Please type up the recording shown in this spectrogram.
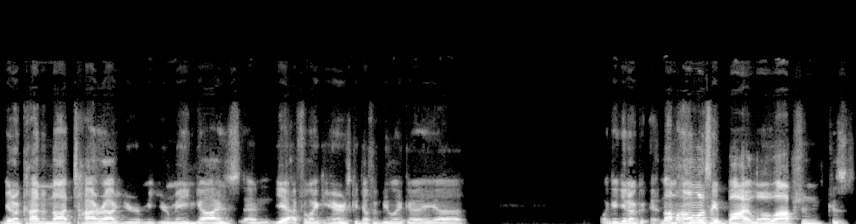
you know, kind of not tire out your your main guys. And yeah, I feel like Harris could definitely be like a, uh, like a, you know, I don't want to say buy low option because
